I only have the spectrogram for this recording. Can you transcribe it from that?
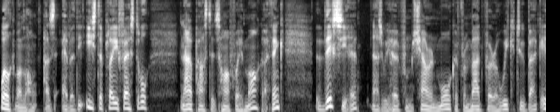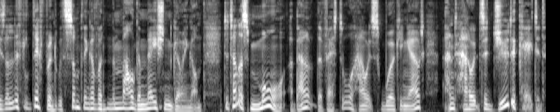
Welcome along, as ever, the Easter Play Festival, now past its halfway mark, I think. This year, as we heard from Sharon Walker from Madfer a week or two back, is a little different with something of an amalgamation going on. To tell us more about the festival, how it's working out, and how it's adjudicated.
